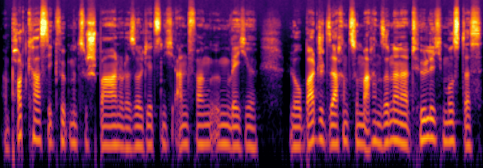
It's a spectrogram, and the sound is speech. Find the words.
am Podcast-Equipment zu sparen oder sollte jetzt nicht anfangen, irgendwelche Low-Budget-Sachen zu machen, sondern natürlich muss das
